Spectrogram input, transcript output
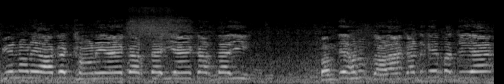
ਵੀ ਇਹਨਾਂ ਨੇ ਆ ਕੇ ਥਾਣੇ ਐ ਕਰਤਾ ਜੀ, ਐ ਕਰਤਾ ਜੀ। ਬੰਦੇ ਸਾਨੂੰ ਗਾਲਾਂ ਕੱਢ ਕੇ ਭੱਜੇ ਆ।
